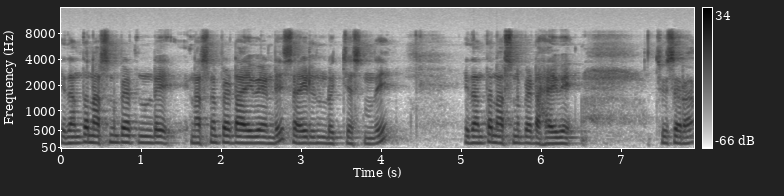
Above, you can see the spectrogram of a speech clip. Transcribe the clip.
ఇదంతా నర్సనపేట నుండి నర్సనపేట హైవే అండి. సైడ్ నుండి వచ్చేస్తుంది. ఇదంతా నర్సనపేట హైవే చూసారా?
